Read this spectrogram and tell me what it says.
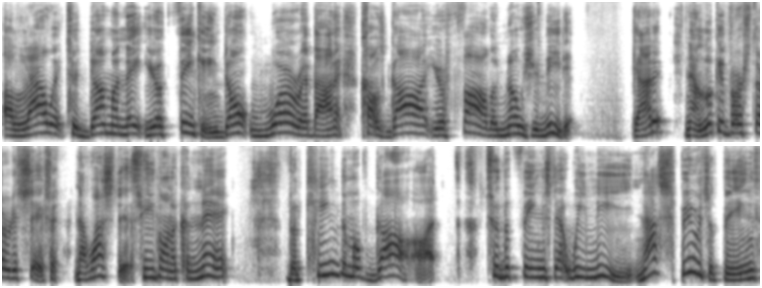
allow it to dominate your thinking. Don't worry about it because God, your Father, knows you need it. Got it? Now look at verse 36. Now watch this. He's going to connect the kingdom of God to the things that we need, not spiritual things,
